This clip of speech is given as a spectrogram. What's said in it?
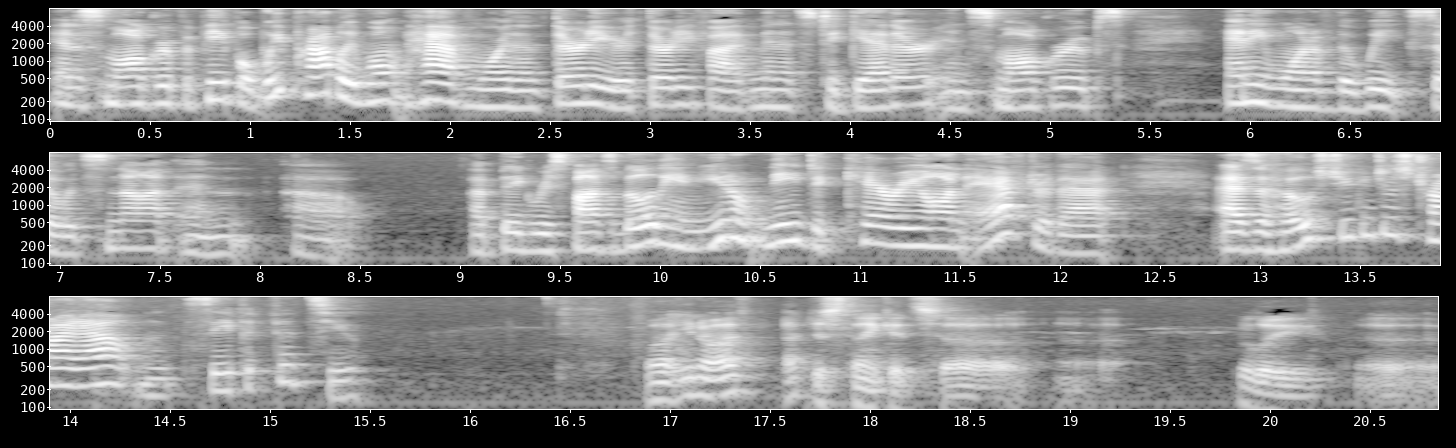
in a small group of people. We probably won't have more than 30 or 35 minutes together in small groups any one of the weeks. So it's not an, uh, a big responsibility, and you don't need to carry on after that as a host. You can just try it out and see if it fits you. Well, you know, I, I just think it's uh, uh, really uh,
